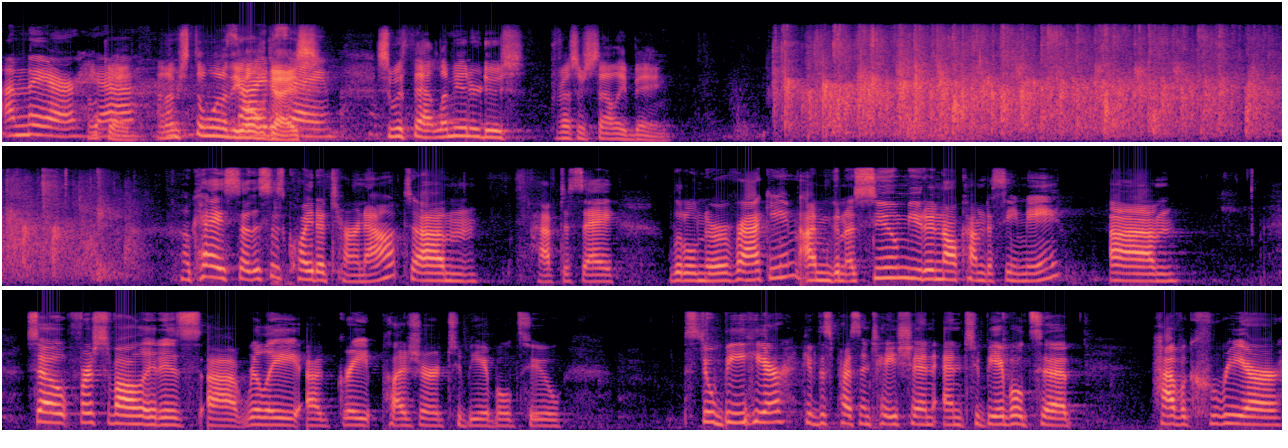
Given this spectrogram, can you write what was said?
I'm there, okay. yeah. And I'm still one of the Sorry old guys. So with that, let me introduce Professor Sally Bane. Okay, so this is quite a turnout. Um, I have to say, a little nerve-wracking. I'm going to assume you didn't all come to see me. Um, so first of all, it is uh, really a great pleasure to be able to still be here, give this presentation, and to be able to have a career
